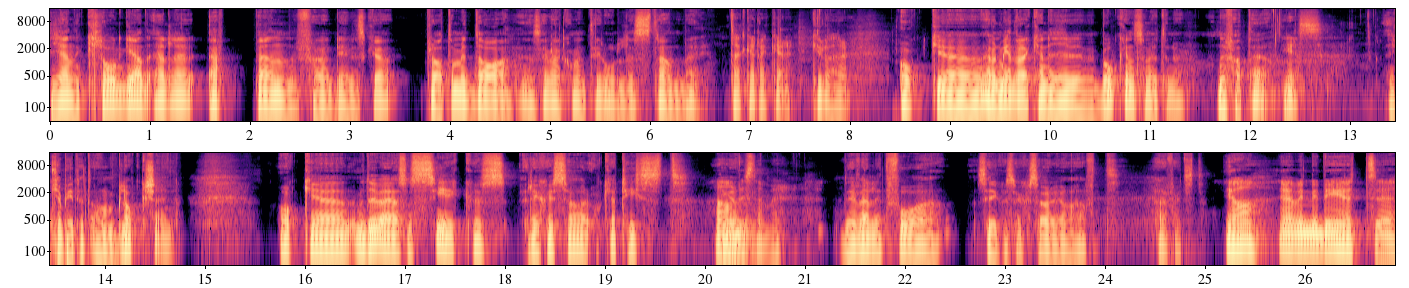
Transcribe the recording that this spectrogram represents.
igenkloggad eller öppen för det vi ska prata om idag. Jag säger välkommen till Olle Strandberg. Tackar, tackar. Kul att vara här. Och eh, även medverkande i boken som är ute nu. Nu fattar jag. Yes. I kapitlet om blockchain. Och eh, du är alltså cirkusregissör och artist. Ja, det stämmer. Det är väldigt få cirkusregissörer jag har haft här faktiskt. Ja, ja men det är ett, eh,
